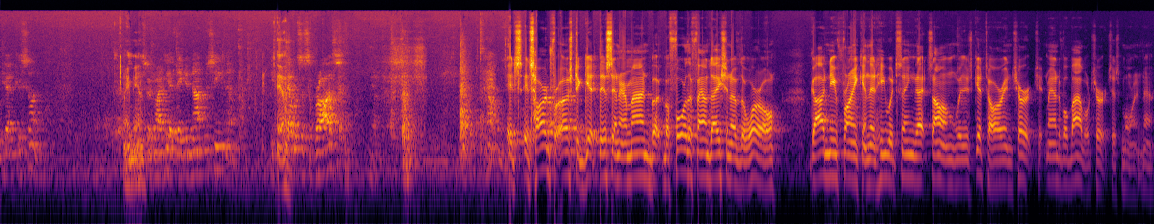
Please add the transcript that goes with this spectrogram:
reject his son. It Amen. says right here, they did not receive him. You think Yeah. that was a surprise? No. It's, it's hard for us to get this in our mind, but before the foundation of the world, God knew Frank and that he would sing that song with his guitar in church at Mandeville Bible Church this morning. Now,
